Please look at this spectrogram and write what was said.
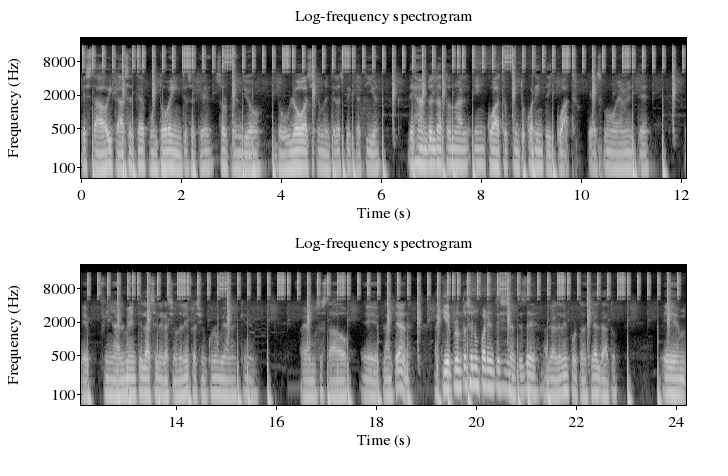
estaba ubicada cerca de 0.20, o sea que sorprendió, dobló básicamente la expectativa dejando el dato anual en 4.44, que es como obviamente eh, finalmente la aceleración de la inflación colombiana que habíamos estado eh, planteando. Aquí de pronto hacer un paréntesis antes de hablar de la importancia del dato. Em,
